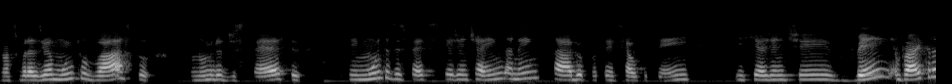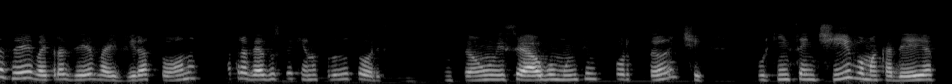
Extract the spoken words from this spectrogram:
Nosso Brasil é muito vasto o número de espécies tem muitas espécies que a gente ainda nem sabe o potencial que tem e que a gente vem, vai trazer, vai trazer, vai vir à tona através dos pequenos produtores. Então, isso é algo muito importante, porque incentiva uma cadeia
